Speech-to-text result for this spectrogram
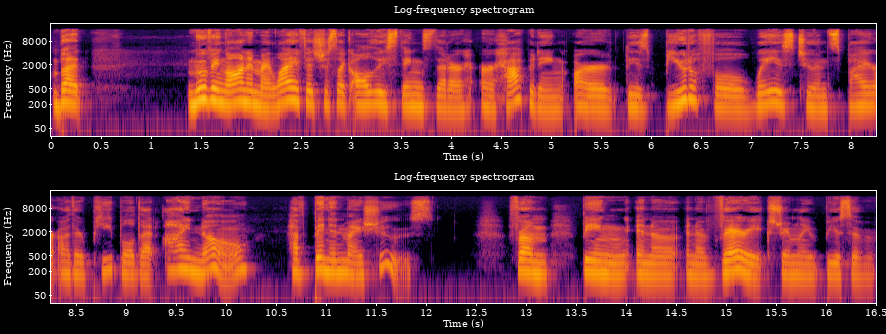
But moving on in my life, it's just like all these things that are are happening are these beautiful ways to inspire other people that I know have been in my shoes. From being in a in a very extremely abusive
